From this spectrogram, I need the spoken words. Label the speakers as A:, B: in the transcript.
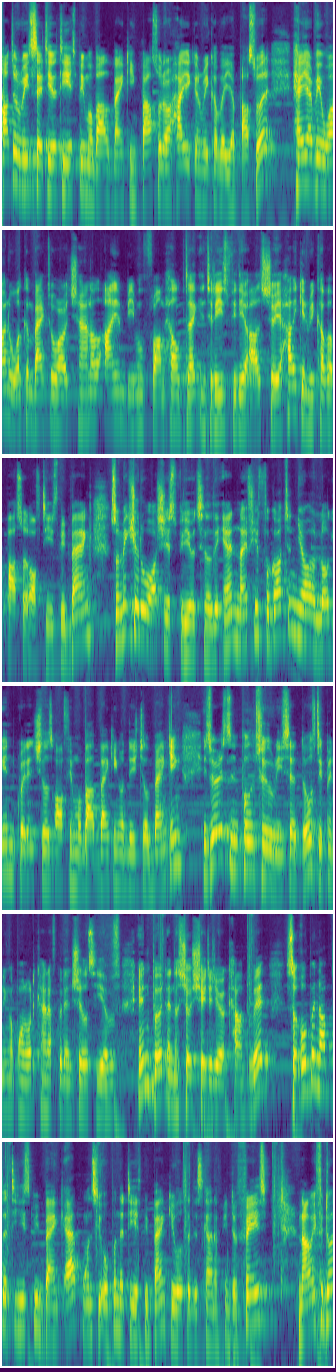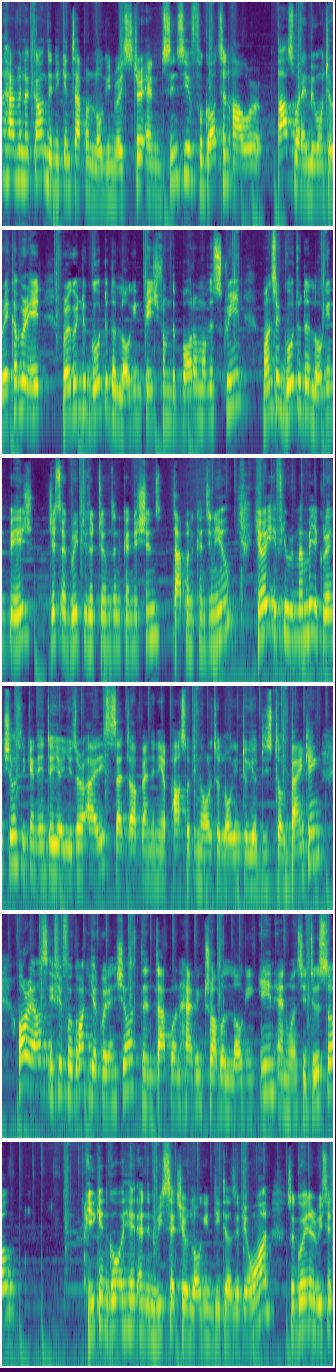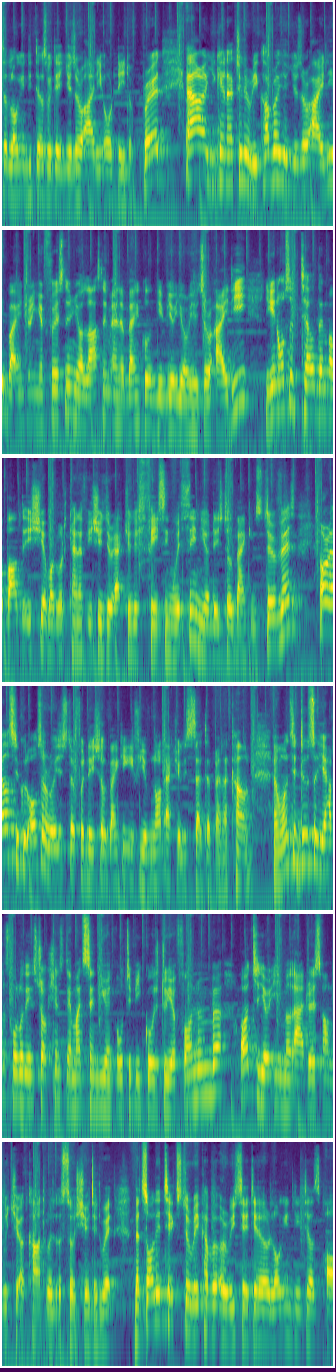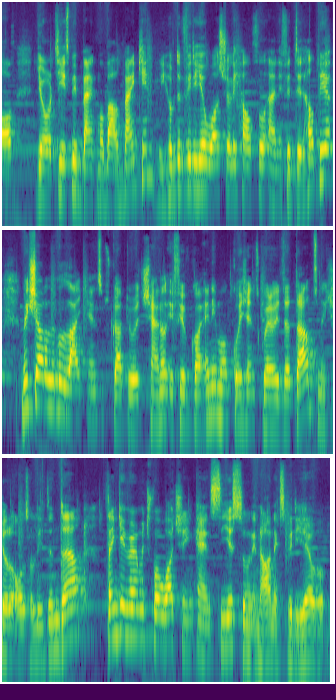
A: how to reset your TSB mobile banking password or how you can recover your password. Hey everyone, welcome back to our channel. I am Bimal from HelpDeck. In today's video, I'll show you how you can recover password of TSB Bank. So make sure to watch this video till the end. Now, if you've forgotten your login credentials of your mobile banking or digital banking, it's very simple to reset those depending upon what kind of credentials you have input and associated your account with. So open up the TSB Bank app. Once you open the TSB Bank, you will see this kind of interface. Now, if you don't have an account then you can tap on login register. And since you've forgotten our password and we want to recover it we're going to go to the login page from the bottom of the screen. Once you go to the login page just agree to the terms and conditions tap on continue. Here if you remember your credentials you can enter your user id set up and then your password in order to log into your digital banking. Or else if you forgot your credentials then tap on having trouble logging in and once you do so you can go ahead and then reset your login details if you want. So go ahead and reset the login details with your user id or date of birth. And you can actually recover your user id by entering your first name your last name and the bank will give you your user id you can also tell them about the issue about what kind of issues you're actually facing within your digital banking service. Or else you could also register for digital banking if you've not actually set up an account. And once you do so you have to follow the instructions. They might send you an otp code to your phone number or to your email address on which your account was associated with. That's all it takes to recover or reset your login details of your TSB Bank mobile banking. We hope the video was really helpful and if it did help you, make sure to leave a like and subscribe to our channel. If you've got any more questions, queries or doubts, make sure to also leave them down. Thank you very much for watching and see you soon in our next video.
